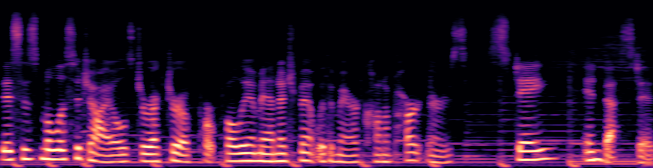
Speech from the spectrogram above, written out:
This is Melissa Giles, Director of Portfolio Management with Americana Partners. Stay invested.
